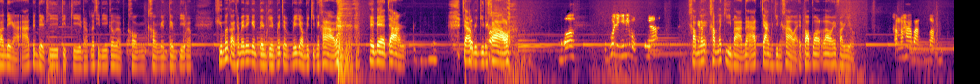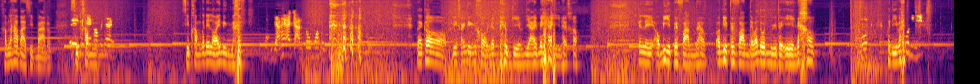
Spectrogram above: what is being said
ตอนเด็กอะอาร์ตเป็นเด็กที่ติดเกมนะครับ แล้วทีนี้ก็แบบของของเงินเต็มเกมครับ คือเมื่อก่อนถ้าไม่ได้เงินเต็มเกมก็จะไม่ยอมไปกินข้าวนะให้แม่จ้างจ้างไปกินข้าวโอ้ผมพูดอย่างนี้นี่ผมเนะคำละคำละกี่บาทนะอาร์ตจ้างไปกินข้าวอะไอ้ป๊อปเล่าให้ฟังอยู่คำละห้าบาทบอกคำละห้าบาทสิบบาทครับเอ้ยสิบไม่ใช่คำครับไม่ใช่สิบคำก็ได้ร้อยหนึ่งนะครับผมอยากให้อาจารย์ตรงมา แล้วก็มีครั้งหนึ่งขอเงินเต็มเกมยายไม่ให้นะครับ ก็เลยเอามีดไปฟันนะครับ เอามีดไปฟันแต่ว่าโดนมือตัวเองนะครับโอ้พอดีว่าพูดอย่างนี้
